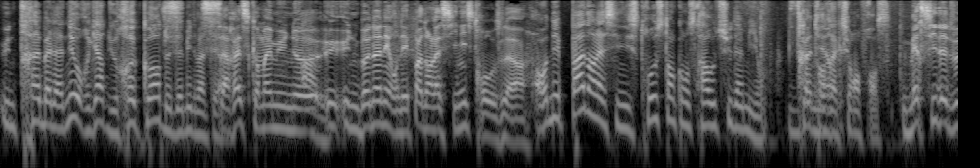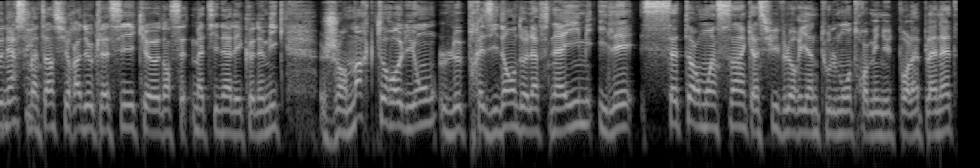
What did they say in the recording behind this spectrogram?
une très belle année au regard du record de 2021. Ça reste quand même une, Ah oui. une bonne année. On n'est pas dans la sinistrose là. On n'est pas dans la sinistrose tant qu'on sera au-dessus d'un million Très de transactions en France. Merci d'être venu Merci. ce matin sur Radio Classique euh, dans cette matinale économique. Jean-Marc Torolion, le président de l'AFNAIM. Il est 7h moins 5 à suivre Lauriane Tout le monde, 3 minutes pour la planète.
